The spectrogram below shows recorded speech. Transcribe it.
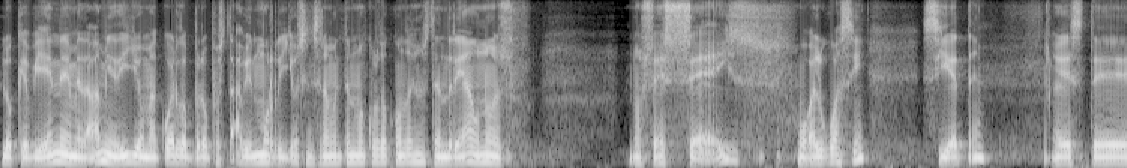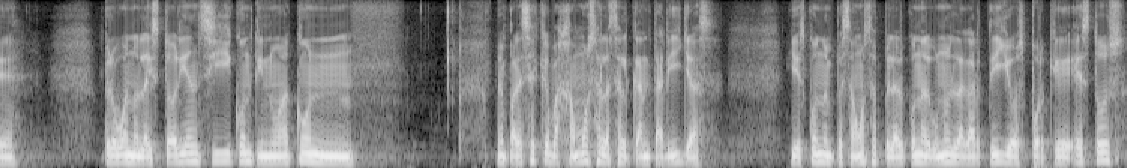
lo que viene, me daba miedillo, me acuerdo, pero pues estaba bien morrillo, sinceramente no me acuerdo cuántos años tendría, unos, no sé, seis o algo así, siete, este, pero bueno, la historia en sí continúa con, me parece que bajamos a las alcantarillas y es cuando empezamos a pelear con algunos lagartillos, porque estos,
